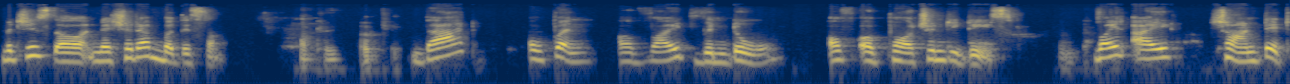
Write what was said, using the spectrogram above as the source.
which is uh, Nichiren Buddhism Okay. Okay. that opened a wide window of opportunities. While I chanted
